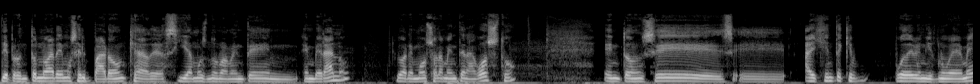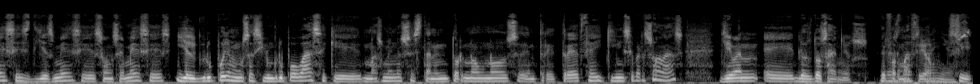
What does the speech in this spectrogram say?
De pronto no haremos el parón que hacíamos normalmente en, en verano, lo haremos solamente en agosto. Entonces, eh, hay gente que puede venir nueve meses, diez meses, once meses, y el grupo, llamamos así, un grupo base que más o menos están en torno a unos entre 13 y 15 personas, llevan eh, los dos años de formación. Sí.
